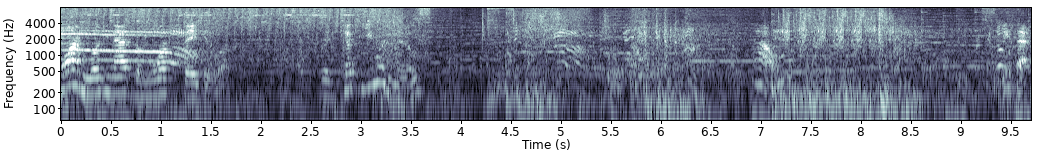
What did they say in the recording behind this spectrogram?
more I'm looking at, the more fake it looks. Like, took you and new. Ow. Take that.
